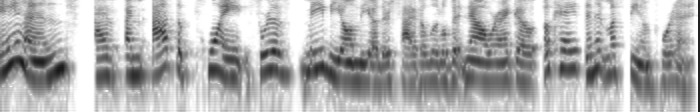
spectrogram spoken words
And i am at the point, sort of maybe on the other side a little bit now, where I go, okay, then it must be important.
